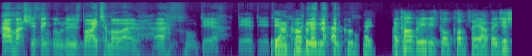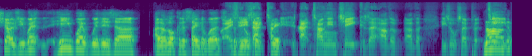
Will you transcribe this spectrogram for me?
How much do you think we'll lose by tomorrow? Uh, oh dear, dear, dear, dear. Yeah, I can't believe he's got Conte. I can't believe he's got Conte out, but it just shows he went. He went with his uh, and I'm not going to say the words. Well, is, is, that t- is, that tongue in cheek? Because that other other he's also put no, team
